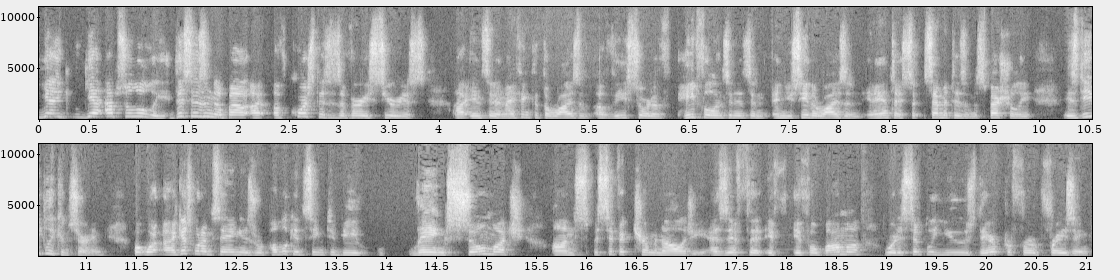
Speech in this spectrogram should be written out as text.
Yeah, yeah, absolutely. This isn't about. Uh, of course, this is a very serious uh, incident. I think that the rise of, of these sort of hateful incidents, and, and you see the rise in, in anti-Semitism, especially, is deeply concerning. But what I guess what I'm saying is Republicans seem to be laying so much on specific terminology, as if that if, if Obama were to simply use their preferred phrasing,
